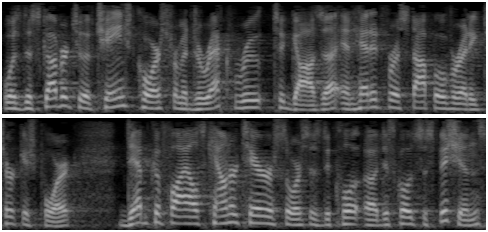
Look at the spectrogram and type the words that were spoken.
was discovered to have changed course from a direct route to Gaza and headed for a stopover at a Turkish port. Debka Files counter-terror sources uh, disclosed suspicions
